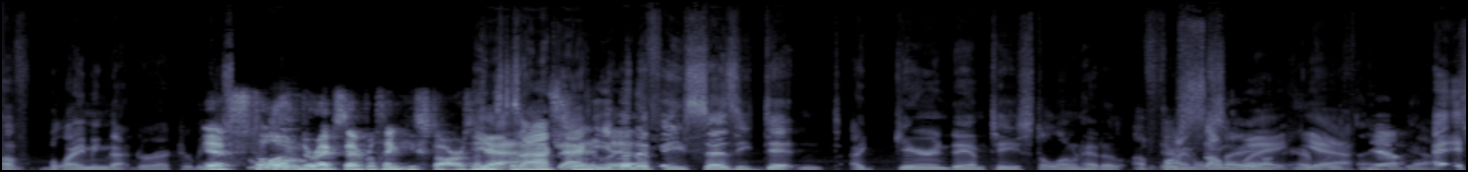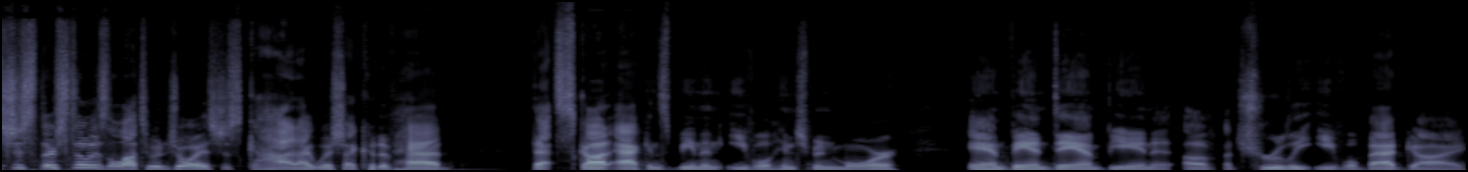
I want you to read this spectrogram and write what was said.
of blaming that director. Yeah, because Stallone directs everything he stars in. Yeah, pretty much. Exactly. Yeah. Even if he says he didn't, I guarantee Stallone had a, a final some say way, on yeah. everything. Yeah. I- It's just there still is a lot to enjoy. It's just God, I wish I could have had that Scott Adkins being an evil henchman more, and Van Damme being a, a, a truly evil bad guy.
